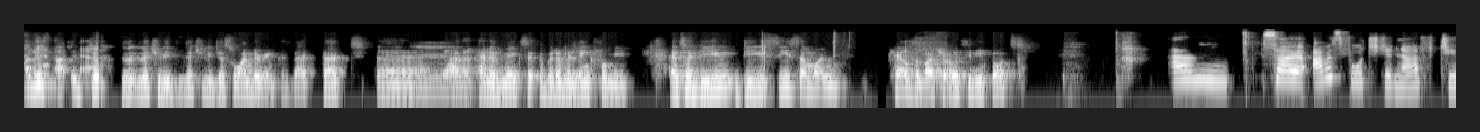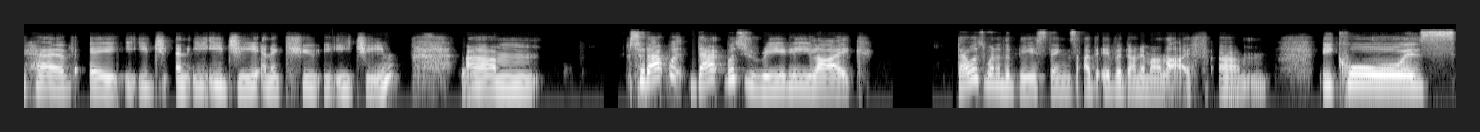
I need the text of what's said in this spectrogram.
I just, I, Yeah. just literally, literally just wondering because that, that, uh, yeah, that kind of makes it a bit of a link for me. And so, do you, do you see someone, Kales, about your OCD thoughts? Um, so I was fortunate enough to have a EEG, an EEG and a QEEG. Um, so that was that was really like that was one of the best things I've ever done in my life. Um, because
